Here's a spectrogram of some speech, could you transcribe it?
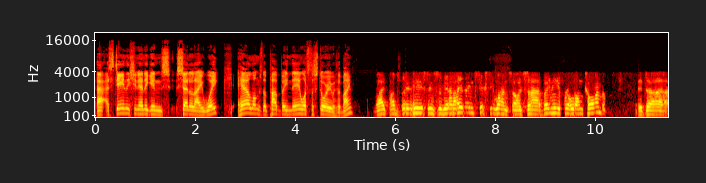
Uh, a Stanley Shenanigans Saturday week. How long's the pub been there? What's the story with it, mate? Mate, pub's been here since about 1861, so it's uh, been here for a long time. But it, uh,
